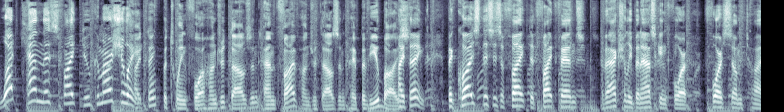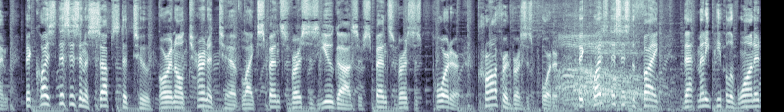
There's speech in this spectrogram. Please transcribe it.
What can this fight do commercially? I think between 400,000 and 500,000 pay per view buys. I think. Because this is a fight that fight fans have actually been asking for for some time. Because this isn't a substitute or an alternative like Spence versus Ugas or Spence versus Porter, Crawford versus Porter. Because this is the fight that many people have wanted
